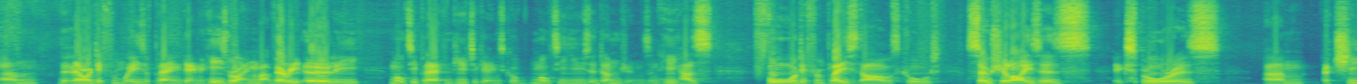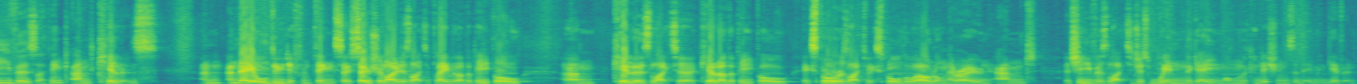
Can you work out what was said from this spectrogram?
um, that there are different ways of playing a game. And he's writing about very early multiplayer computer games called multi-user dungeons. And he has four different play styles called socializers, explorers, um, achievers, I think, and killers. And, and they all do different things. So socializers like to play with other people. Um, killers like to kill other people, explorers like to explore the world on their own, and achievers like to just win the game on the conditions that they've been given.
